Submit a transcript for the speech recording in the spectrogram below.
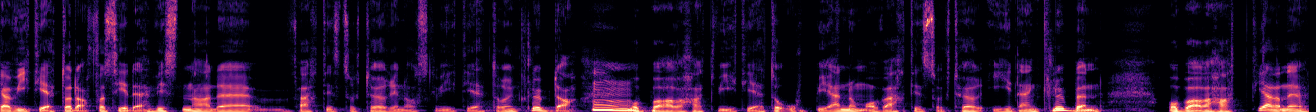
ja, hvit gjeter, da, for å si det. Hvis en hadde vært instruktør i Norsk Hvit Gjeter-klubb, da, og bare hatt hvit gjeter opp igjennom og vært instruktør i den klubben, og bare hatt gjerne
